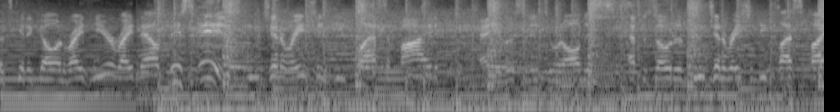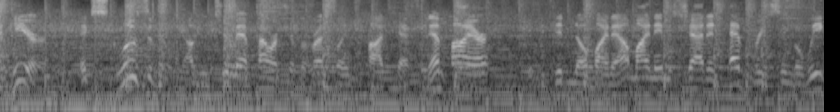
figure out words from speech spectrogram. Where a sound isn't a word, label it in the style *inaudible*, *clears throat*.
let's get it going right here, right now. This is New Generation Declassified, and you're listening to an all new episode of New Generation Declassified here, exclusively on the two man power trip of wrestling's podcasting empire. If you didn't know by now, my name is Chad, and every single week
